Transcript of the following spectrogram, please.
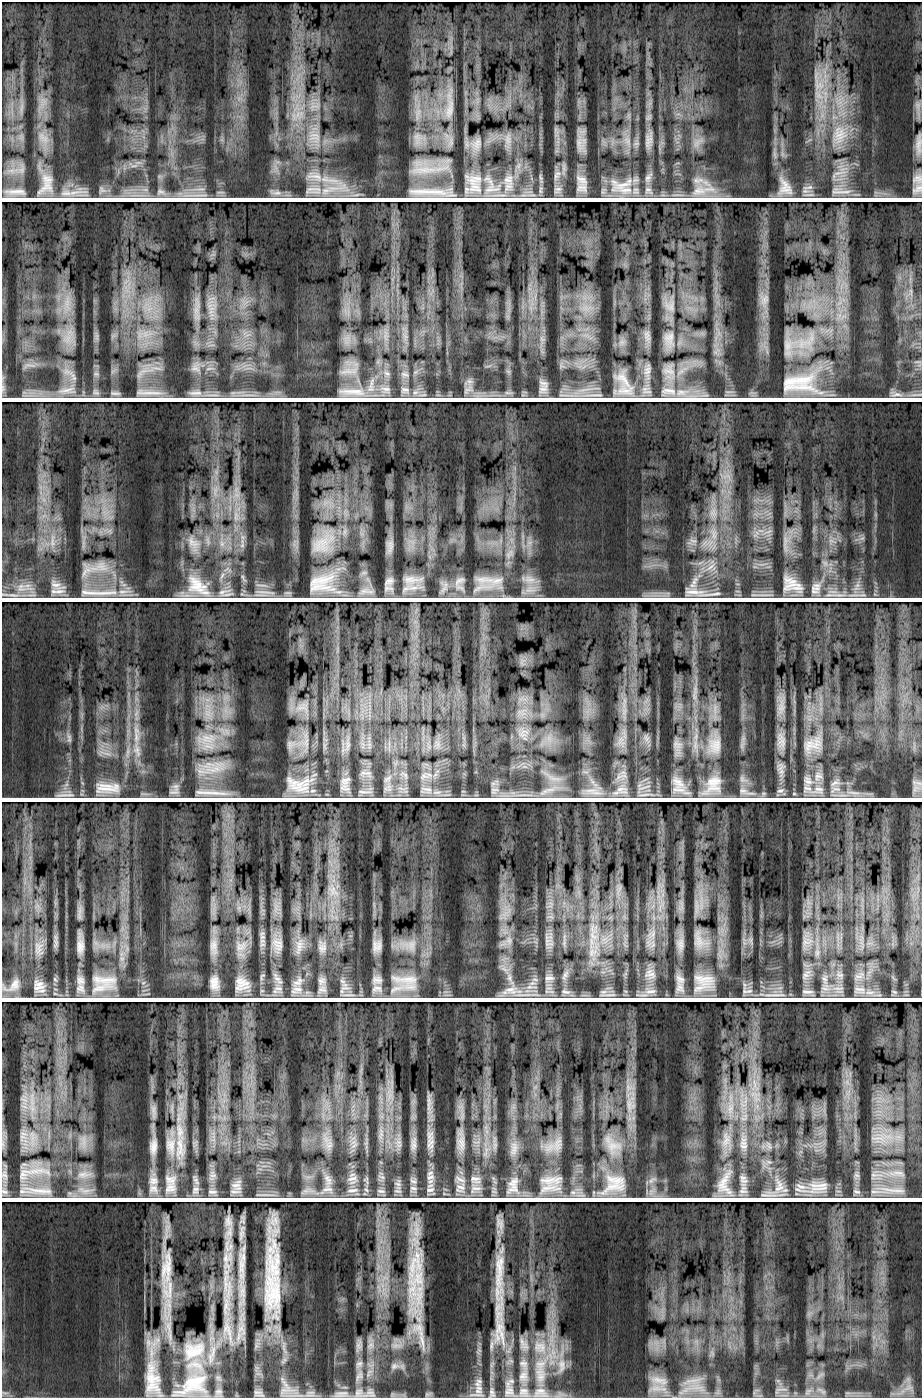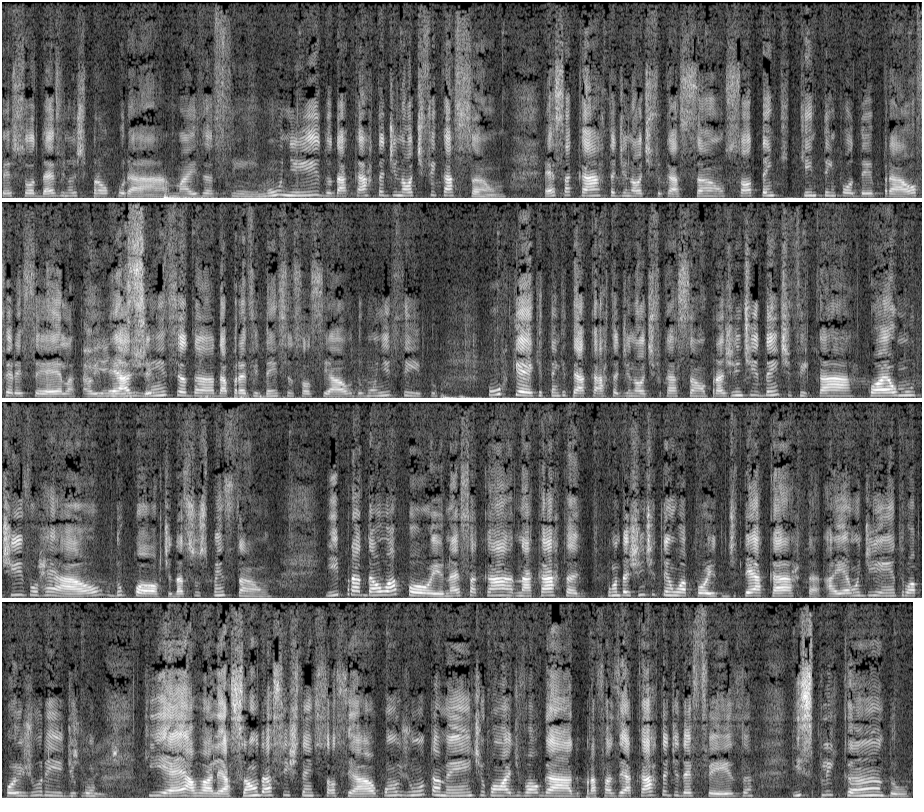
é, que agrupam renda juntos, eles serão é, entrarão na renda per capita na hora da divisão. Já o conceito, para quem é do BPC, ele exige é, uma referência de família que só quem entra é o requerente, os pais, os irmãos solteiros, e na ausência do, dos pais é o padastro, a madastra. E por isso que está ocorrendo muito, muito corte, porque na hora de fazer essa referência de família, eu levando para os lados do, do que está levando isso, são a falta do cadastro, a falta de atualização do cadastro, e é uma das exigências que nesse cadastro todo mundo esteja a referência do CPF, né? O cadastro da pessoa física. E às vezes a pessoa está até com o cadastro atualizado, entre aspas, né? mas assim, não coloca o CPF. Caso haja suspensão do, do benefício, como a pessoa deve agir? Caso haja suspensão do benefício, a pessoa deve nos procurar, mas assim, munido da carta de notificação. Essa carta de notificação só tem que, quem tem poder para oferecer ela é, é a agência da, da Previdência Social do município. Por que, que tem que ter a carta de notificação? Para a gente identificar qual é o motivo real do corte, da suspensão e para dar o apoio. Nessa, na carta, quando a gente tem o apoio de ter a carta, aí é onde entra o apoio jurídico, jurídico. que é a avaliação da assistente social conjuntamente com o advogado, para fazer a carta de defesa, explicando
